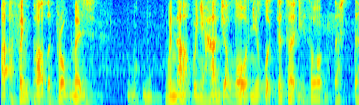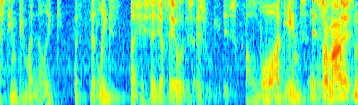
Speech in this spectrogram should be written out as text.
I, I think part of the problem is. When that when you had your lot and you looked at it, you thought this this team can win the league. But the league's, as you said yourself, it's, it's, it's a lot of games. It's a marathon.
